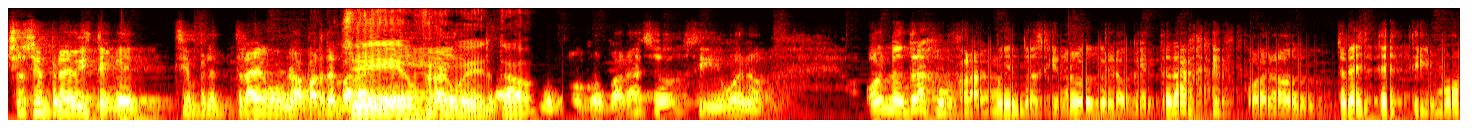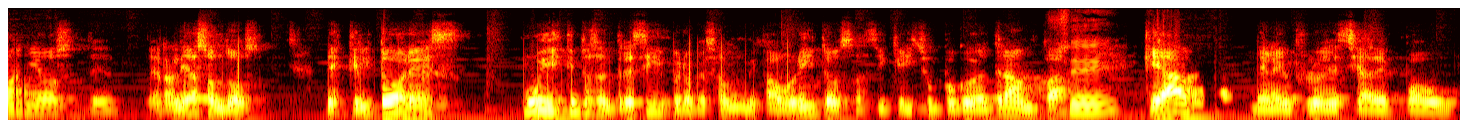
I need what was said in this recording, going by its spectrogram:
yo siempre viste que siempre traigo una parte para sí, un fragmento. Un poco para eso. Sí, bueno. Hoy no traje un fragmento, sino que lo que traje fueron tres testimonios, en realidad son dos, de escritores muy distintos entre sí, pero que son mis favoritos, así que hice un poco de trampa, que hablan de la influencia de Poe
